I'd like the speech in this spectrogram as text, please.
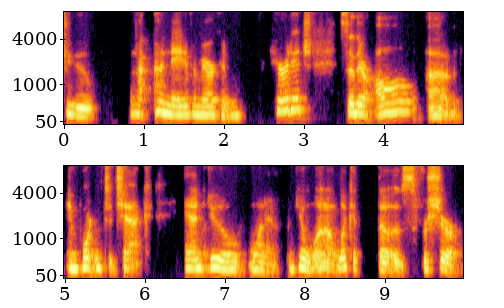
to a Native American heritage. So they're all um, important to check and you'll want to you'll want to look at those for sure.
